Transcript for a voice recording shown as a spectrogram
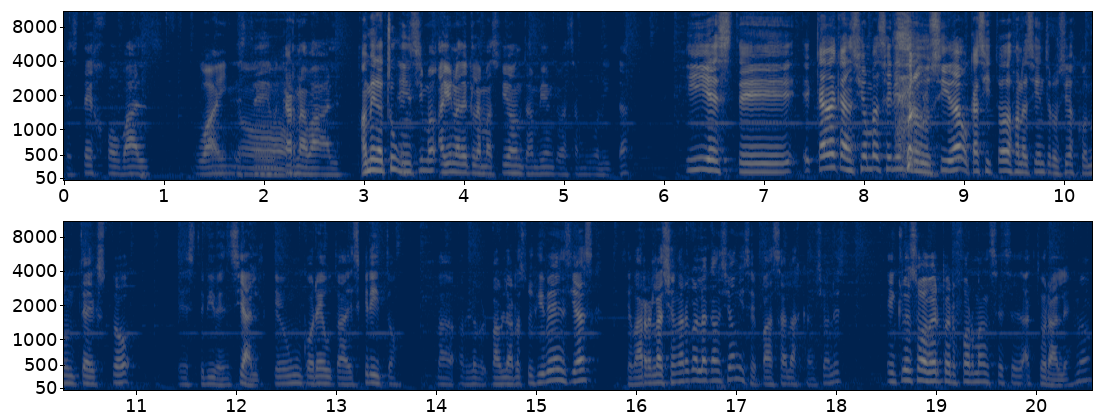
festejo, vals, Guay, no. este, carnaval. Ah, mira tú. Encima hay una declamación también que va a estar muy bonita. Y este, eh, cada canción va a ser introducida, o casi todas van a ser introducidas con un texto este, vivencial, que un coreuta ha escrito. Va a, hablar, va a hablar de sus vivencias, se va a relacionar con la canción y se pasa a las canciones. Incluso va a haber performances actorales, ¿no?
